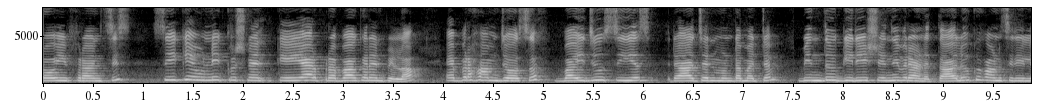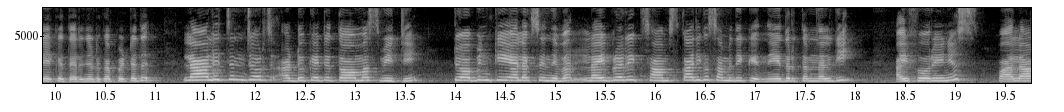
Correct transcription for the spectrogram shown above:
Roy Francis C K Unnikrishnan K R Prabhakaran Pillai Abraham Joseph Baiju C S Rajan Mundamattam Bindu Girish എന്നിവരാണ് താലൂക്ക് കൗൺസിലിലേക്ക് തെരഞ്ഞെടുക്കപ്പെട്ടത്. Lalichan George advocate Thomas V T Tobin K Alex എന്നിവർ ലൈബ്രറി സാംസ്കാരിക സമിതിക്ക് നേതൃത്വം നൽകി. ഐഫോറി ന്യൂസ് പാലാ.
